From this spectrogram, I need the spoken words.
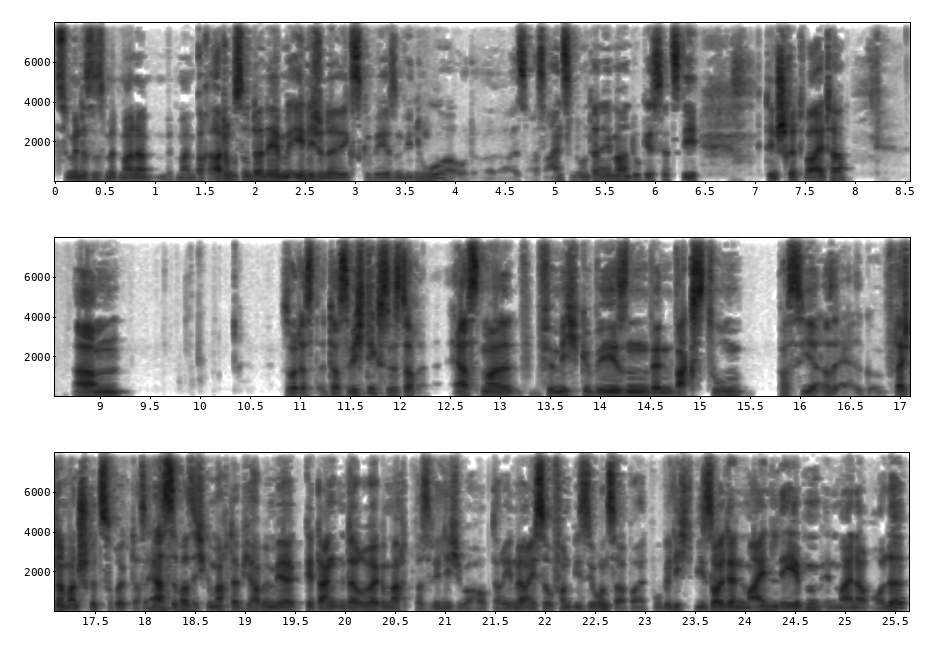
zumindest mit meiner mit meinem Beratungsunternehmen ähnlich unterwegs gewesen wie mhm. du oder, als, als Einzelunternehmer und du gehst jetzt die den Schritt weiter. Ähm, so, das, das Wichtigste ist doch erstmal für mich gewesen, wenn Wachstum passiert, also äh, vielleicht nochmal einen Schritt zurück. Das mhm. erste, was ich gemacht habe, ich habe mir Gedanken darüber gemacht, was will ich überhaupt? Da reden wir eigentlich so von Visionsarbeit. Wo will ich, wie soll denn mein Leben in meiner Rolle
